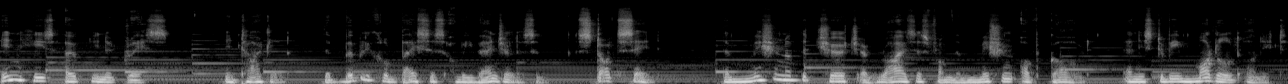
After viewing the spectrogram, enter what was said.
In his opening address, entitled the biblical basis of evangelism, Stott said, The mission of the church arises from the mission of God and is to be modeled on it.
